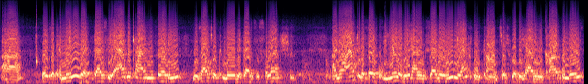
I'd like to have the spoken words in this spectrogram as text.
Uh, there's a committee that does the advertising for these, and there's also a committee that does the selection. I know after the first of the year we'll be having several really excellent concerts. We'll be having the Carpenters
